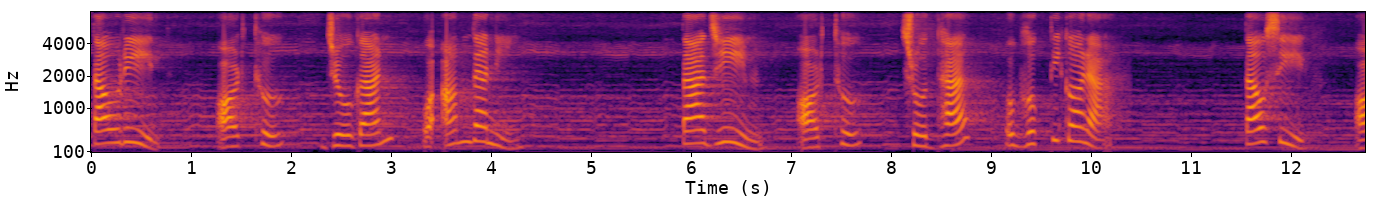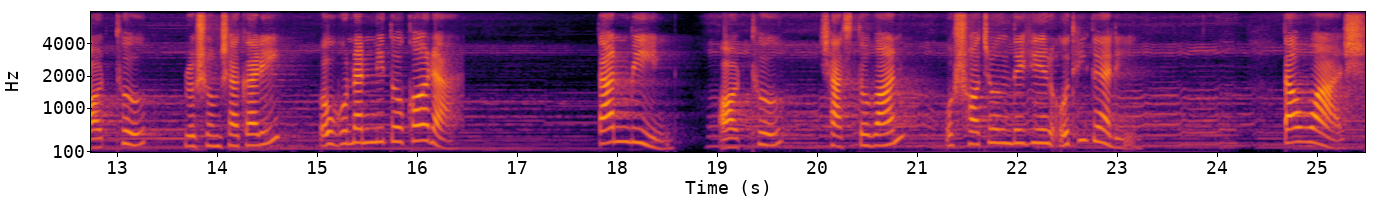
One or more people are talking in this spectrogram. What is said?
তাওরিদ, অর্থ যোগান ও আমদানি। তাজিম, অর্থ শ্রদ্ধা ও ভক্তি করা। তাওসিফ, অর্থ প্রশংসাকারী ও গুণান্বিত করা। তানবিন, অর্থ স্বাস্থ্যবান ও সচল দেহের অধিকারী। তাওয়াস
